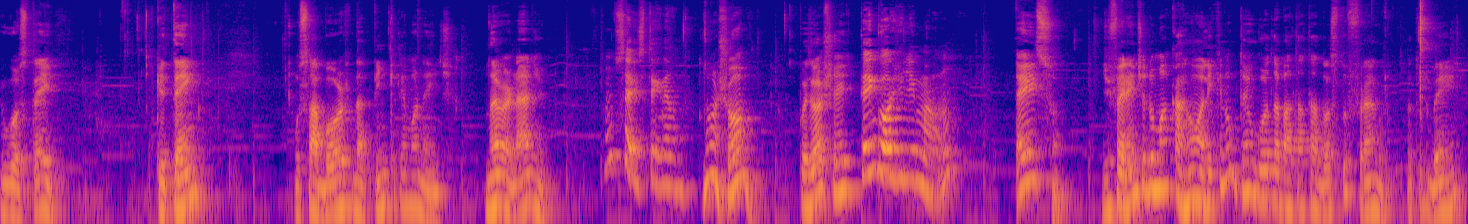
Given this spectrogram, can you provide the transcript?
Eu gostei que tem o sabor da Pink Lemonade. Não é verdade? Não sei se tem, não. Não achou? Pois eu achei. Tem gosto de limão. É isso. Diferente do macarrão ali que não tem o gosto da batata doce do frango. Tá tudo bem, hein?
